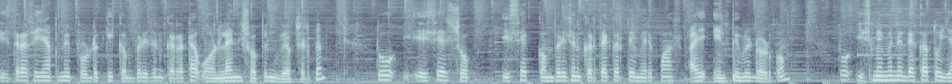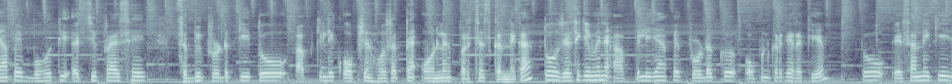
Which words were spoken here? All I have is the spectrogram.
इस तरह से यहाँ पे मैं प्रोडक्ट की कंपैरिजन कर रहा था ऑनलाइन शॉपिंग वेबसाइट पे। तो इसे शॉप इसे कंपैरिजन करते करते मेरे पास आई इन्फीबी डॉट कॉम तो इसमें मैंने देखा तो यहाँ पे बहुत ही अच्छी प्राइस है सभी प्रोडक्ट की तो आपके लिए एक ऑप्शन हो सकता है ऑनलाइन परचेस करने का। तो जैसे कि मैंने आपके लिए यहाँ पे प्रोडक्ट ओपन करके रखी है तो ऐसा नहीं कि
